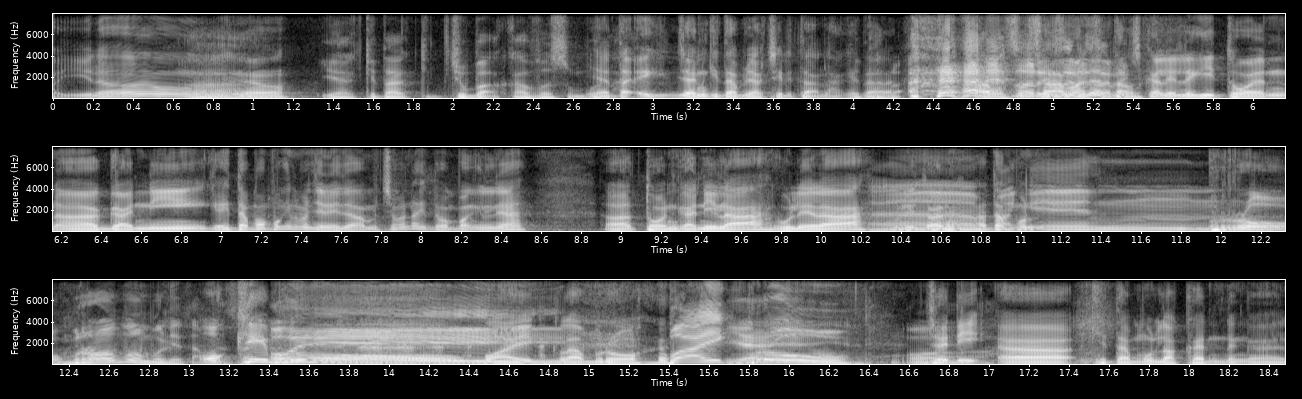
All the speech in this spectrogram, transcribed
you know, you know. ya, kita coba cover semua. Ya, tak, eh, jangan kita banyak cerita lah kita. Sorry, selamat sorry, datang sorry. sekali lagi Tuan uh, Gani. Kita mau panggil macam ni? Macam mana kita mau panggilnya? Uh, Tuan Gani lah, boleh lah, boleh Tuan. Ataupun panggil bro. Bro pun boleh tak Okey bro. Oi. Baiklah bro. Baik, Ya, bro. ya, Wah. Jadi uh, kita mulakan dengan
